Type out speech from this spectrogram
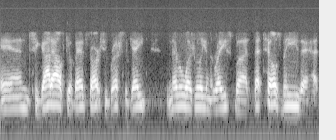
and she got out to a bad start. She brushed the gate, never was really in the race, but that tells me that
